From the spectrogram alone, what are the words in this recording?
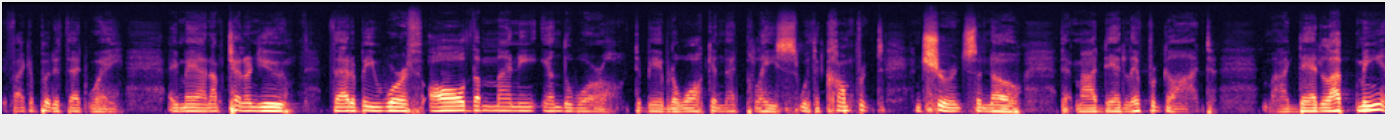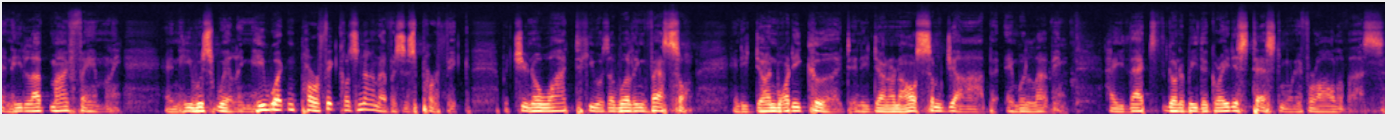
if I could put it that way, amen, I'm telling you, that'll be worth all the money in the world to be able to walk in that place with the comfort and assurance to know that my dad lived for God. My dad loved me and he loved my family and he was willing. He wasn't perfect because none of us is perfect. But you know what? He was a willing vessel and he done what he could and he done an awesome job and we love him. Hey, that's going to be the greatest testimony for all of us.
